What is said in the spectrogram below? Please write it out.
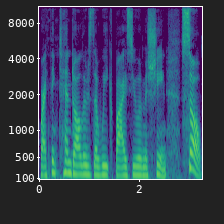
where i think $10 a week buys you a machine. So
